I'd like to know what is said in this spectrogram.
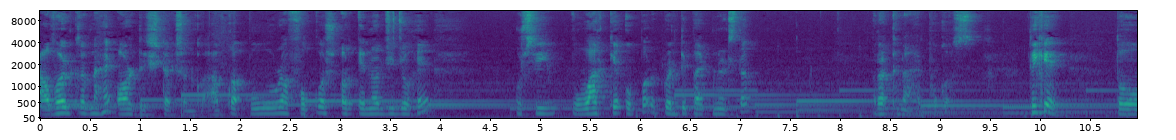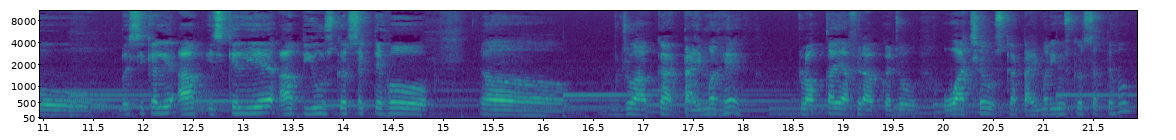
अवॉइड करना है और डिस्ट्रैक्शन को। आपका पूरा फोकस और एनर्जी जो है, उसी वर्क के ऊपर 25 मिनट्स तक रखना है फोकस ठीक है? तो बेसिकली आप इसके लिए आप यूज़ कर सकते हो जो आपका टाइमर है क्लॉक का या फिर आपका जो वॉच है, उसका टाइमर यूज़ कर सकते हो।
